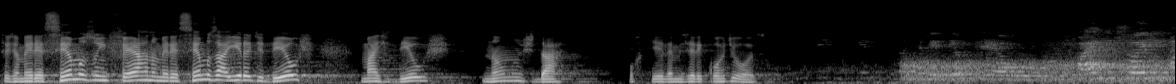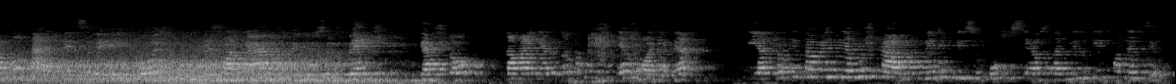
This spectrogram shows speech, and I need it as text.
Ou seja, merecemos o inferno, merecemos a ira de Deus, mas Deus não nos dá, porque Ele é misericordioso. O pai deixou ele à vontade? Ele deixou a casa, seus bens, gastou da maneira? E achou que talvez ia buscar um benefício, um sucesso na vida. O que aconteceu?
